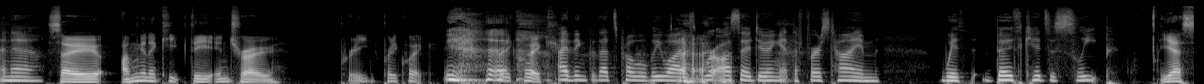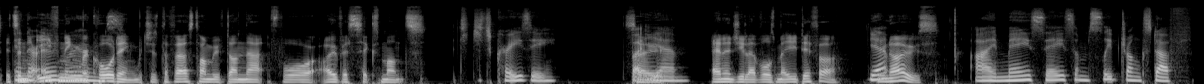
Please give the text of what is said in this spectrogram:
I know. So I'm going to keep the intro pretty pretty quick. Yeah. Pretty quick. I think that that's probably wise. We're also doing it the first time with both kids asleep. Yes, it's an evening recording, which is the first time we've done that for over six months. It's just crazy. So But yeah. energy levels may differ. Yeah. Who knows? I may say some sleep drunk stuff.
